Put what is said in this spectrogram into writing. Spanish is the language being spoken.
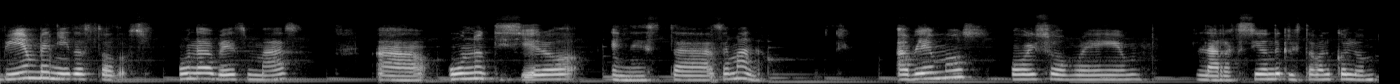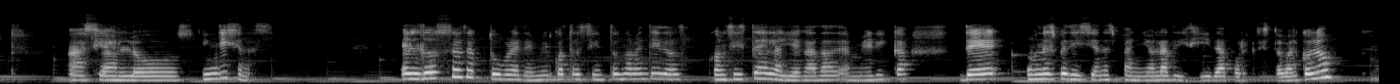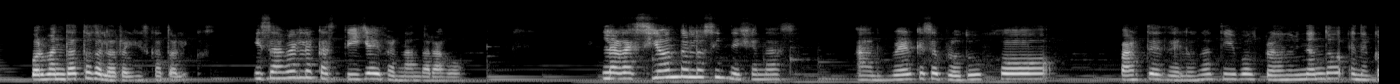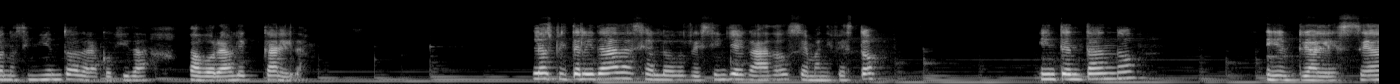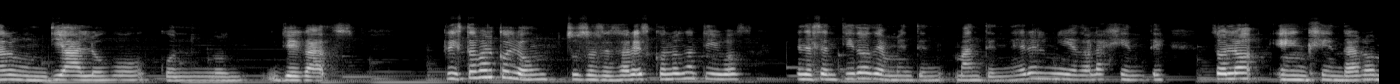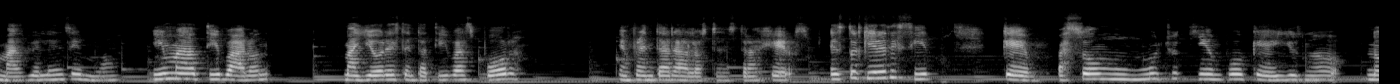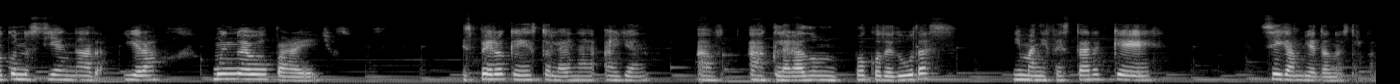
Bienvenidos todos una vez más a un noticiero en esta semana. Hablemos hoy sobre la reacción de Cristóbal Colón hacia los indígenas. El 12 de octubre de 1492 consiste en la llegada de América de una expedición española dirigida por Cristóbal Colón por mandato de los reyes católicos, Isabel de Castilla y Fernando Aragón. La reacción de los indígenas al ver que se produjo parte de los nativos predominando en el conocimiento de la acogida favorable cálida. La hospitalidad hacia los recién llegados se manifestó, intentando realizar un diálogo con los llegados. Cristóbal Colón, sus asesores con los nativos, en el sentido de mantener el miedo a la gente, solo engendraron más violencia y motivaron mayores tentativas por enfrentar a los extranjeros. Esto quiere decir que pasó mucho tiempo que ellos no, no conocían nada y era muy nuevo para ellos. Espero que esto le hayan aclarado un poco de dudas y manifestar que sigan viendo nuestro canal.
